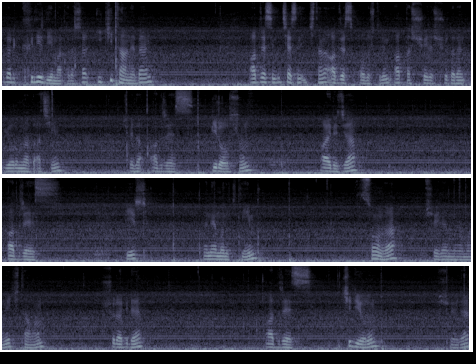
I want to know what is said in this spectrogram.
şurada bir clear diyeyim arkadaşlar. iki tane ben adresin içerisinde iki tane adres oluşturayım. Hatta şöyle şurada ben yorumlarda açayım. Şöyle adres 1 olsun. Ayrıca adres 1 mnemonic diyeyim. Sonra şöyle mnemonic tamam. Şurada bir de adres 2 diyorum. Şöyle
